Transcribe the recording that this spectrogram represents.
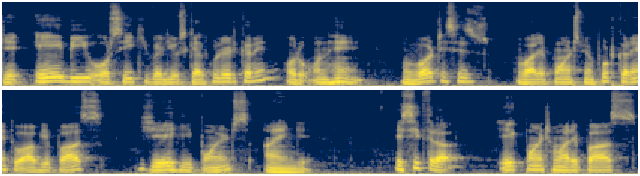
कि ए बी और सी की वैल्यूज़ कैलकुलेट करें और उन्हें वर्टिसेस वाले पॉइंट्स में पुट करें तो आपके पास ये ही पॉइंट्स आएँगे। इसी तरह, एक पॉइंट हमारे पास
